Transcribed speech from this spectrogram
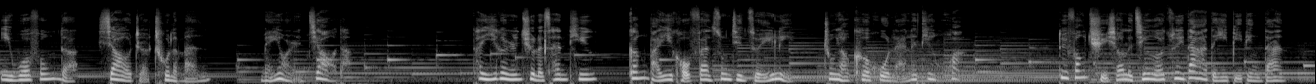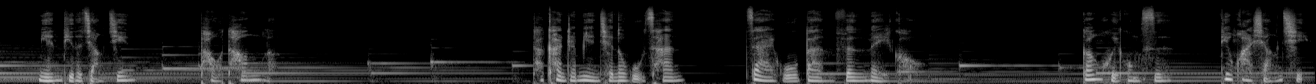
一窝蜂的笑着出了门，没有人叫他。他一个人去了餐厅，刚把一口饭送进嘴里，重要客户来了电话，对方取消了金额最大的一笔订单，年底的奖金泡汤了。他看着面前的午餐，再无半分胃口。刚回公司，电话响起，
